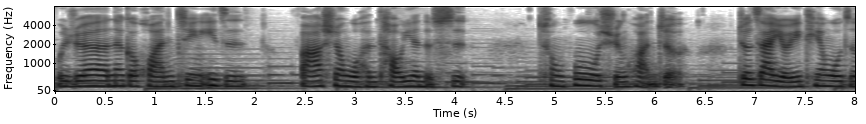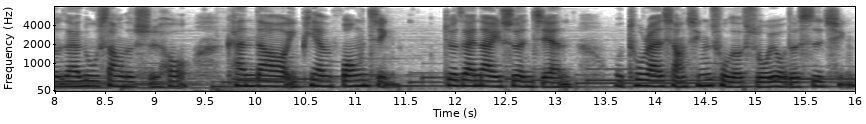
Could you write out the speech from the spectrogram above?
我觉得那个环境一直发生我很讨厌的事，重复循环着。就在有一天，我走在路上的时候，看到一片风景。就在那一瞬间，我突然想清楚了所有的事情，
